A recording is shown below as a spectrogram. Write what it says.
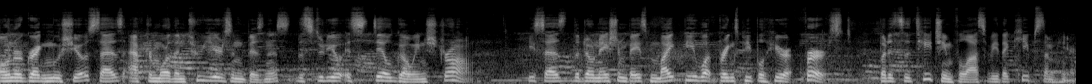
Owner Greg Muccio says after more than two years in business, the studio is still going strong. He says the donation base might be what brings people here at first, but it's the teaching philosophy that keeps them here.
